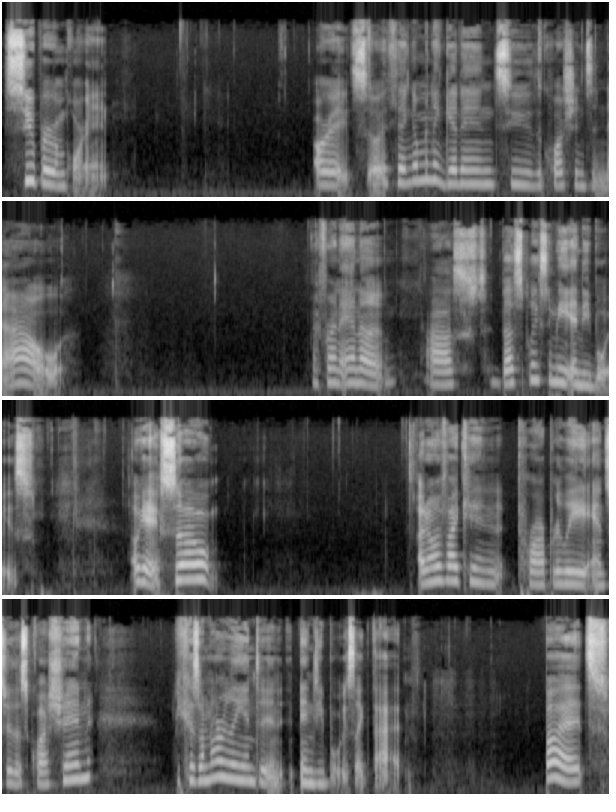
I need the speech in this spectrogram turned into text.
Super important. All right, so I think I'm going to get into the questions now. My friend Anna asked, best place to meet indie boys. Okay, so I don't know if I can properly answer this question because I'm not really into indie boys like that. But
